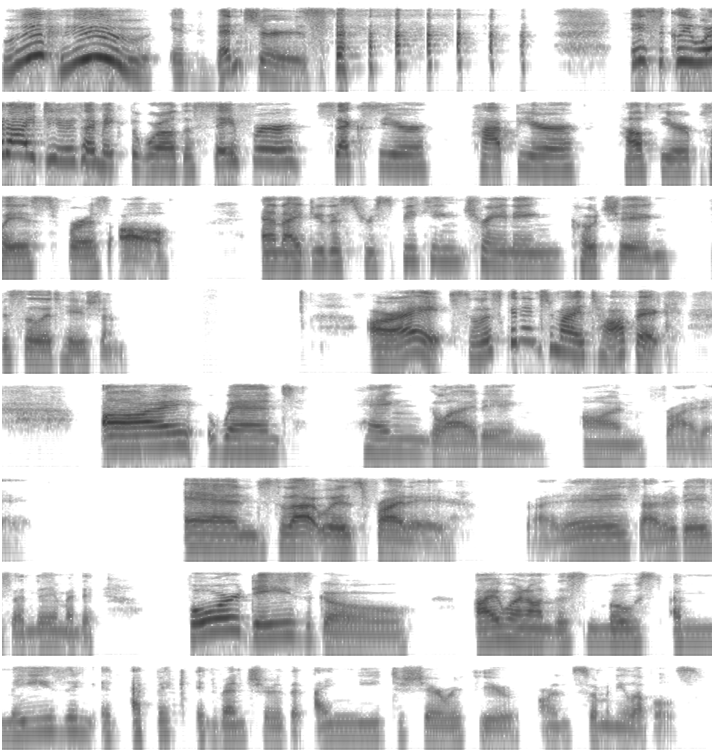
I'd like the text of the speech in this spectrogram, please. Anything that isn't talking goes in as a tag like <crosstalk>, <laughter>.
Woohoo! Adventures! <laughs> Basically, what I do is I make the world a safer, sexier, happier, healthier place for us all. And I do this through speaking, training, coaching, facilitation. All right, so let's get into my topic. I went hang gliding on Friday. And so that was Friday, Friday, Saturday, Sunday, Monday. Four days ago, I went on this most amazing and epic adventure that I need to share with you on so many levels.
